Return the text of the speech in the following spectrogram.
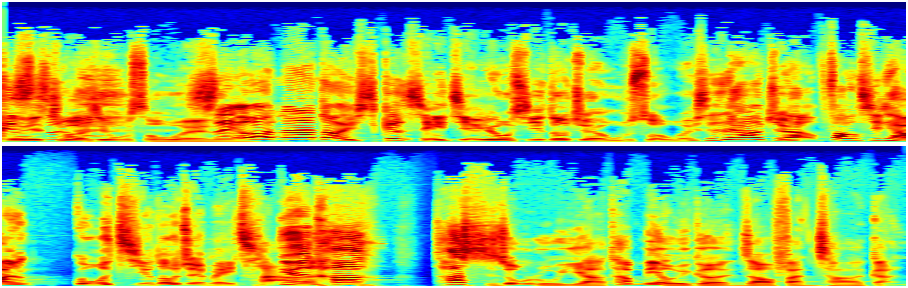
所以就已经无所谓了。所以欧阳娜娜到底是跟谁解约，我其实都觉得无所谓。甚至他觉得放弃台湾国籍，我都觉得没差，因为他他始终如一啊，他没有一个你知道反差感。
